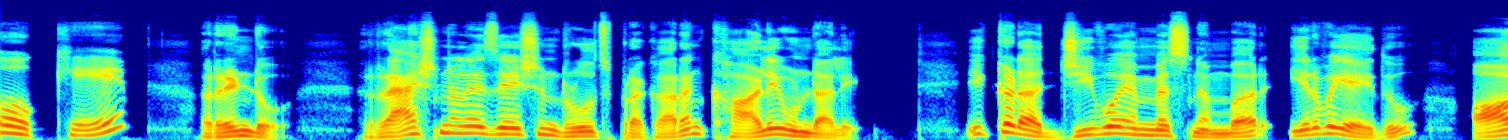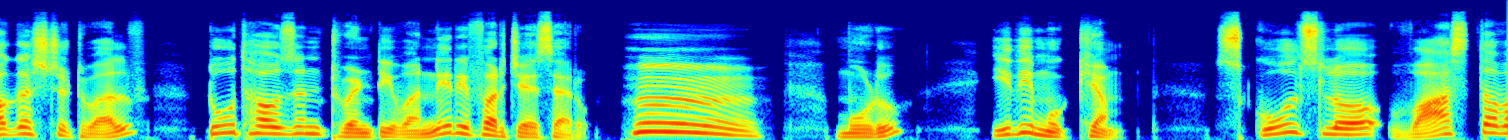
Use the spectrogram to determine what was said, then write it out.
ఓకే. రెండు రేషనలైజేషన్ రూల్స్ ప్రకారం ఖాళీ ఉండాలి. ఇక్కడ జీవోఎంఎస్ నంబర్ ఇరవై ఐదు August twelve two thousand twenty వన్ని రిఫర్ చేశారు. మూడు ఇది ముఖ్యం. స్కూల్స్లో వాస్తవ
